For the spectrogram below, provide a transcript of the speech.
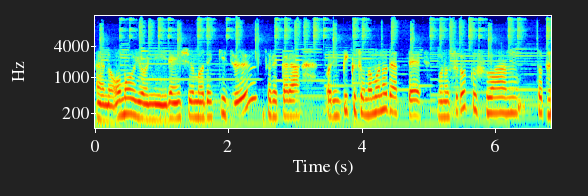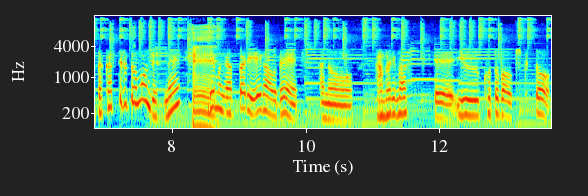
あの思うように練習もできずそれからオリンピックそのものだってものすごく不安と戦ってると思うんですね。でもやっぱり笑顔であの頑張りますっていう言葉を聞くと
